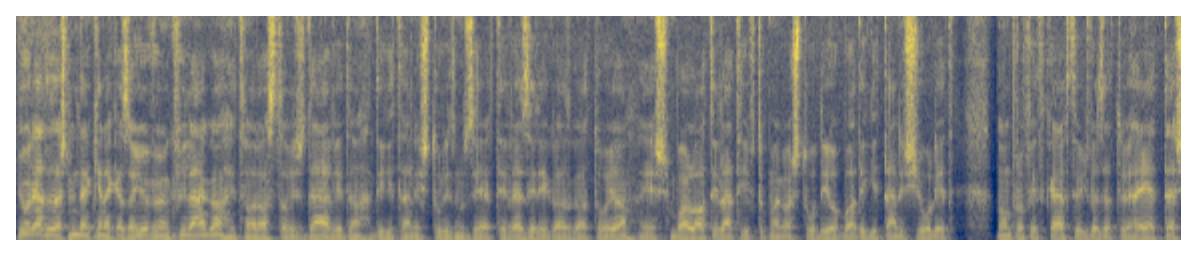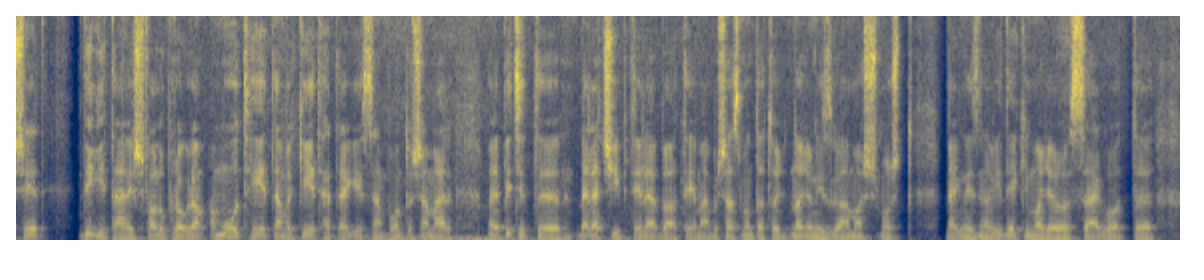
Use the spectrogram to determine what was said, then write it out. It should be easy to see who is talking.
Speaker 1: Jó ráadázást mindenkinek ez a jövőnk világa. Itt van Rasztovics Dávid, a Digitális Turizmus ZRT vezérigazgatója, és Balla Attilát hívtuk meg a stúdióba, a Digitális Jólét Nonprofit Kft. ügyvezető helyettesét digitális falu program. A múlt héten, vagy két hete egészen pontosan már, már egy picit belecsíptél ebbe a témába, és azt mondtad, hogy nagyon izgalmas most megnézni a vidéki Magyarországot,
